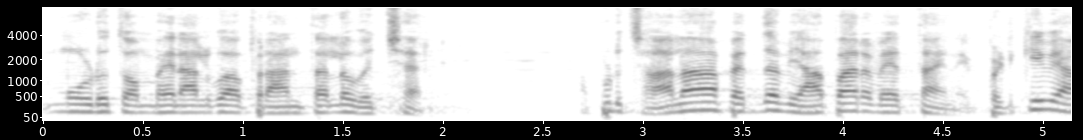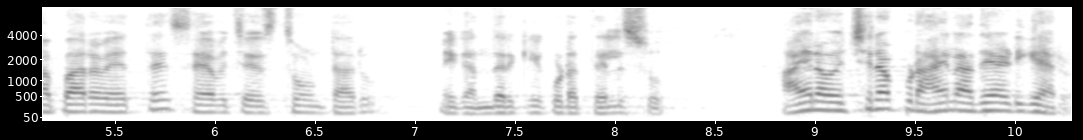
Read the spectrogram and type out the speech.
మూడు తొంభై నాలుగు ఆ ప్రాంతాల్లో వచ్చారు. అప్పుడు చాలా పెద్ద వ్యాపారవేత్త ఆయన. ఇప్పటికీ వ్యాపారవేత్తే సేవ చేస్తూ ఉంటారు. మీకు అందరికీ కూడా తెలుసు. ఆయన వచ్చినప్పుడు ఆయన అదే అడిగారు.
